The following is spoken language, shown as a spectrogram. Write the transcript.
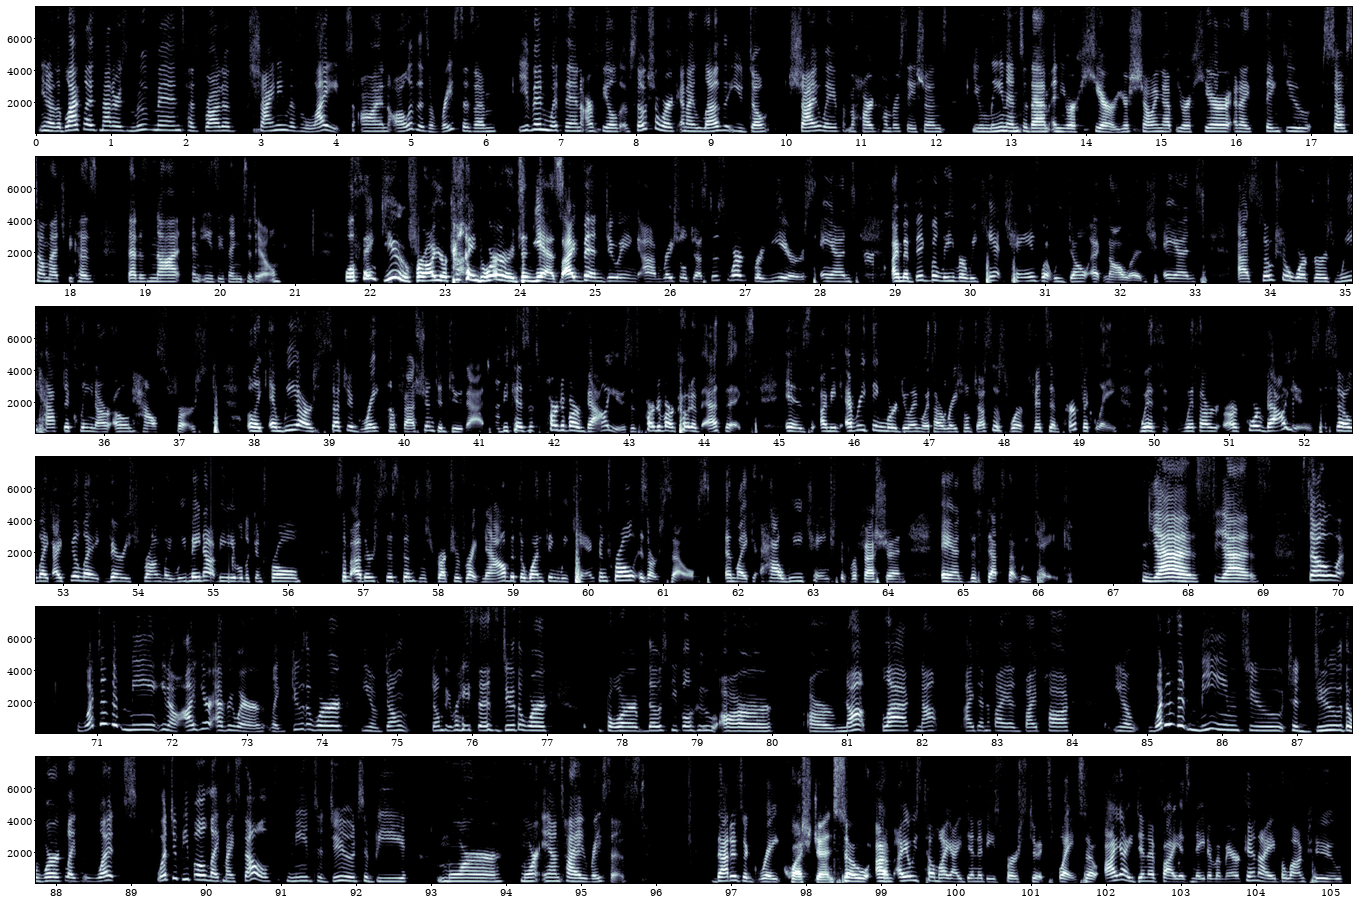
you know the black lives matters movement has brought a shining this light on all of this racism even within our field of social work. And i love that you don't shy away from the hard conversations you lean into them and you're here you're showing up you're here and i thank you so so much because that is not an easy thing to do well, thank you for all your kind words. And yes, I've been doing um, racial justice work for years, and I'm a big believer we can't change what we don't acknowledge. And as social workers, we have to clean our own house first. Like, and we are such a great profession to do that because it's part of our values, it's part of our code of ethics. Is, I mean, everything we're doing with our racial justice work fits in perfectly with with our our core values. So, like, I feel like very strongly we may not be able to control some other systems and structures right now, but the one thing we can control is ourselves and like how we change the profession and the steps that we take. Yes, yes. So, what does it mean? You know, I hear everywhere like do the work, you know, don't don't be racist, do the work for those people who are are not black, not identify as BIPOC you know what does it mean to to do the work like what what do people like myself need to do to be more more anti-racist that is a great question. So, um, I always tell my identities first to explain. So, I identify as Native American. I belong to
